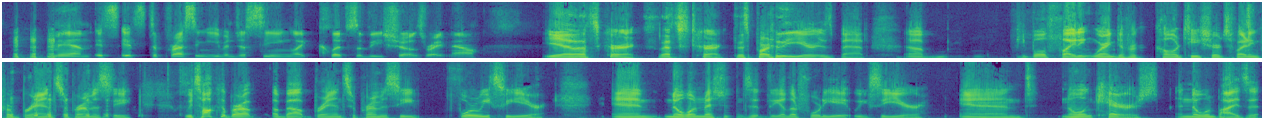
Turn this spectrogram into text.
man, it's it's depressing even just seeing like clips of these shows right now. Yeah, that's correct. That's correct. This part of the year is bad. Uh, people fighting, wearing different color T-shirts, fighting for brand supremacy. We talk about about brand supremacy four weeks a year, and no one mentions it the other forty-eight weeks a year, and no one cares, and no one buys it,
